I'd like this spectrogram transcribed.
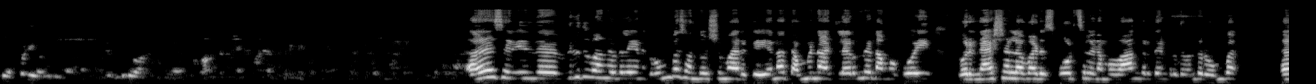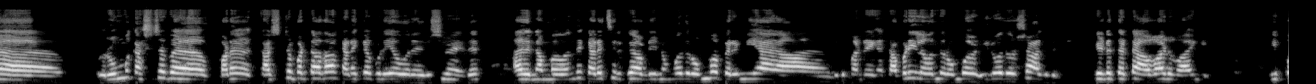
எப்படி வந்தீங்க விருது வாங்குனீங்க? வாங்குனீங்க, எப்படி பெருமை அதான் சரி இந்த விருது வாங்குறதுல எனக்கு ரொம்ப சந்தோஷமா இருக்கு. ஏன்னா தமிழ்நாட்டுல இருந்து நம்ம போய் ஒரு நேஷனல் அவார்டு ஸ்போர்ட்ஸ்ல நம்ம வாங்குறதுன்றது வந்து ரொம்ப ஆஹ், ரொம்ப கஷ்டப்பட கஷ்டப்பட்டாதான் கிடைக்கக்கூடிய ஒரு விஷயம் இது. அது நம்ம வந்து கிடைச்சிருக்கு அப்படின்னும் போது ரொம்ப பெருமையா இது பண்றீங்க. கபடியில வந்து ரொம்ப இருபது வருஷம் ஆகுது. கிட்டத்தட்ட அவார்டு வாங்கி. இப்ப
